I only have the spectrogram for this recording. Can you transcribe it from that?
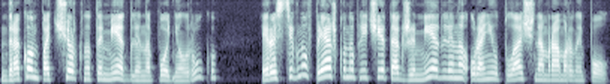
Дракон подчеркнуто медленно поднял руку и, расстегнув пряжку на плече, также медленно уронил плащ на мраморный пол.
